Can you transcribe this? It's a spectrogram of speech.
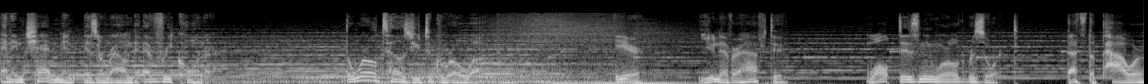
and enchantment is around every corner. The world tells you to grow up. Here, you never have to. Walt Disney World Resort. That's the power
